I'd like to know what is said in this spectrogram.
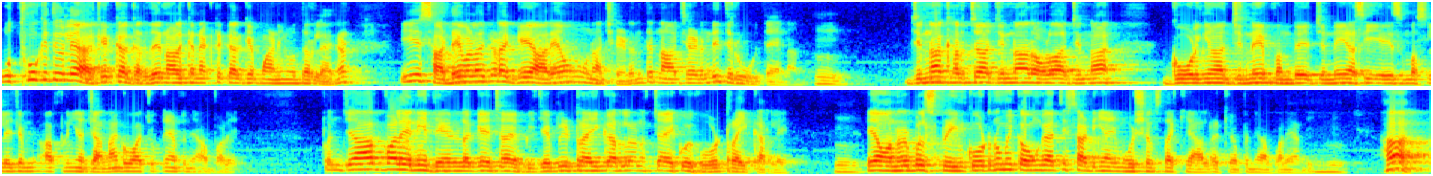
ਉੱਥੋਂ ਕਿਤੇ ਲਿਆ ਕੇ ਘੱਗਰ ਦੇ ਨਾਲ ਕਨੈਕਟ ਕਰਕੇ ਪਾਣੀ ਉਧਰ ਲੈ ਜਾਣ। ਇਹ ਸਾਡੇ ਵਾਲਾ ਜਿਹੜਾ ਅੱਗੇ ਆ ਰਿਹਾ ਉਹਨੂੰ ਨਾ ਛੇੜਨ ਤੇ ਨਾ ਛੇੜਨ ਦੀ ਜ਼ਰੂਰਤ ਹੈ ਇਹਨਾਂ ਨੂੰ। ਜਿੰਨਾ ਖਰਚਾ ਜਿੰਨਾ ਰੌਲਾ ਜਿੰਨਾ ਗੋਲੀਆਂ ਜਿੰਨੇ ਬੰਦੇ ਜਿੰਨੇ ਅਸੀਂ ਇਸ ਮਸਲੇ 'ਚ ਆਪਣੀਆਂ ਜਾਨਾਂ ਗਵਾ ਚੁੱਕੇ ਹਾਂ ਪੰਜਾਬ ਵਾਲੇ। ਪੰਜਾਬ ਵਾਲੇ ਨਹੀਂ ਦੇਣ ਲੱਗੇ ਚਾਹੇ ਬੀਜੇਪੀ ਟਰਾਈ ਕਰ ਲੈਣ ਚਾਹੇ ਕੋਈ ਹੋਰ ਟਰਾਈ ਕਰ ਲੇ। ਇਹ ਆਨਰੇਬਲ ਸੁਪਰੀਮ ਕੋਰਟ ਨੂੰ ਵੀ ਕਹੂੰਗਾ ਕਿ ਸਾਡੀਆਂ ਇਮੋਸ਼ਨਸ ਦਾ ਖਿਆਲ ਰੱਖਿਓ ਪੰਜਾਬ ਵਾਲਿਆਂ ਦੀ। ਹਾਂ।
